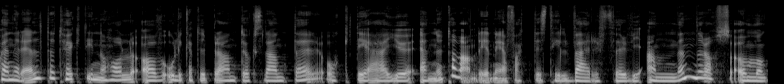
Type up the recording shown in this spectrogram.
generellt ett högt innehåll av olika typer av antioxidanter och det är ju en av anledningarna faktiskt till varför vi använder oss av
